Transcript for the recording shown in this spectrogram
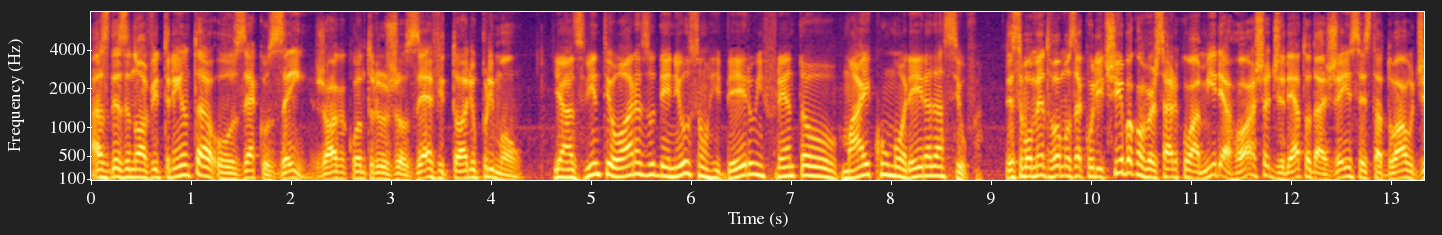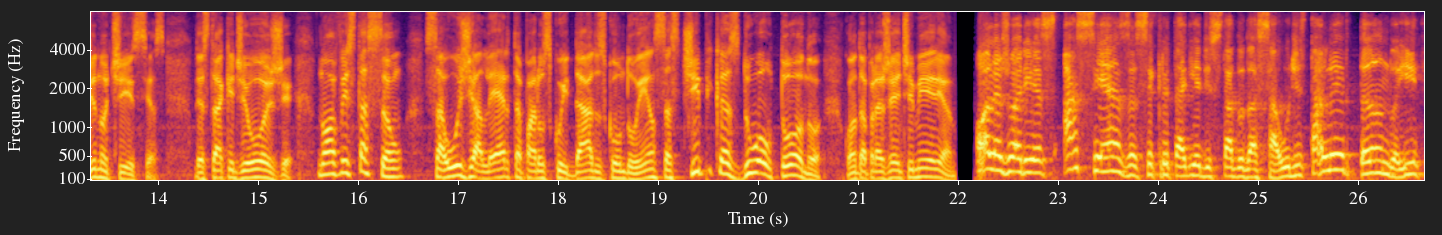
Às 19h30, o Zeco Zen joga contra o José Vitório Primon. E às 20 horas, o Denilson Ribeiro enfrenta o Maicon Moreira da Silva. Nesse momento, vamos a Curitiba conversar com a Miriam Rocha, direto da Agência Estadual de Notícias. Destaque de hoje: nova estação. Saúde alerta para os cuidados com doenças típicas do outono. Conta pra gente, Miriam. Olha, Juarez, a CESA, Secretaria de Estado da Saúde, está alertando aí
